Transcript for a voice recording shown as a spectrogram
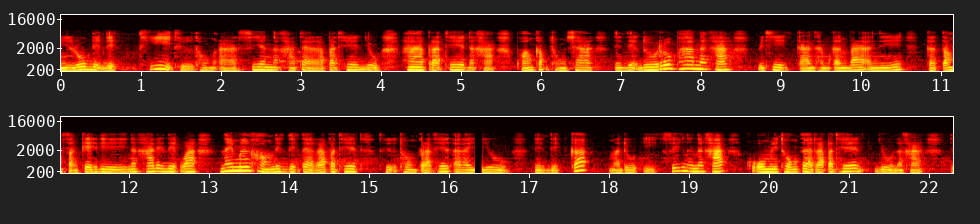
มีรูปเด็กๆ ที่ถือธงอาเซียนนะคะ แต่ละประเทศอยู่ 5 ประเทศนะคะ พร้อมกับธงชาติเด็กๆดูรูปภาพนะคะ วิธีการทำการบ้านอันนี้ก็ต้องสังเกตให้ดีนะคะ เด็กๆว่าในมือของเด็กๆ แต่ละประเทศถือธงประเทศอะไรอยู่ เด็กๆก็มาดูอีกซิกหนึ่งนะคะครูโอมีธงแต่ละประเทศอยู่นะคะ เ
